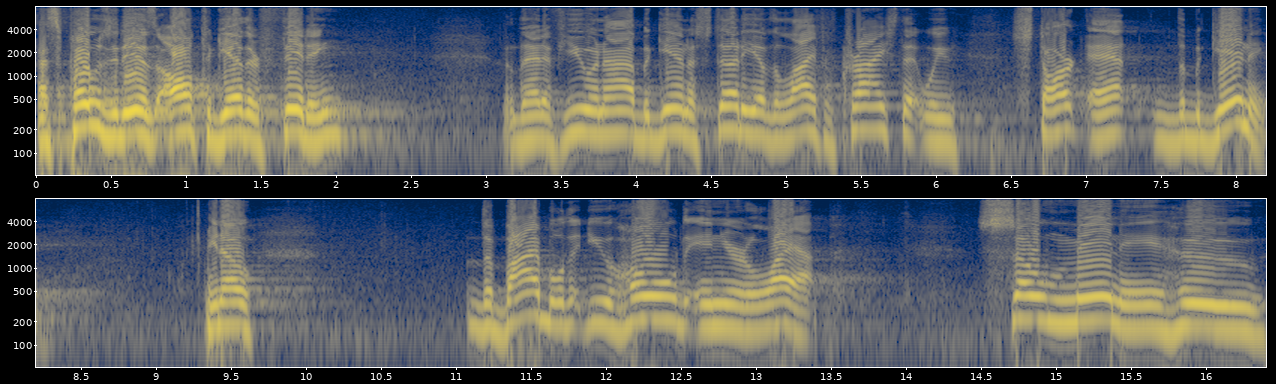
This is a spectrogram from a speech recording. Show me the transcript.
I suppose it is altogether fitting that if you and I begin a study of the life of Christ, that we start at the beginning. You know, the Bible that you hold in your lap, so many who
